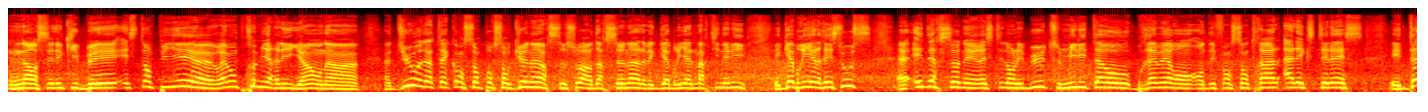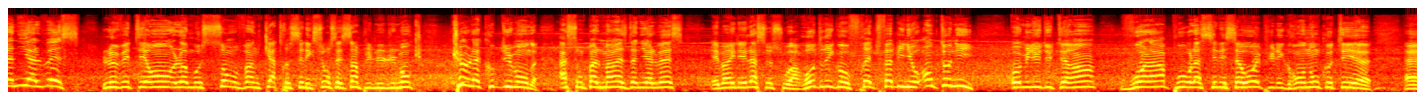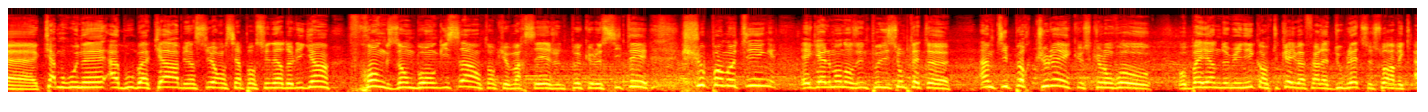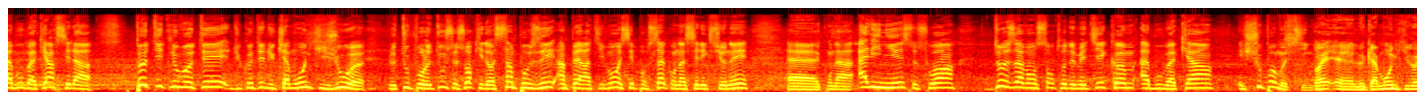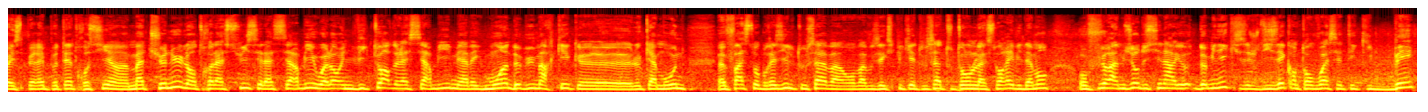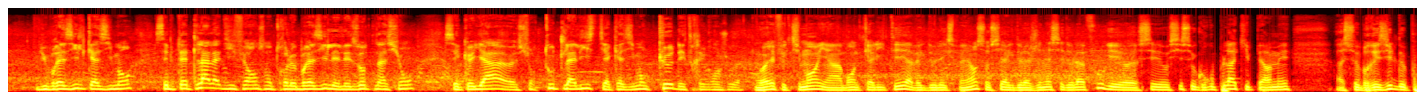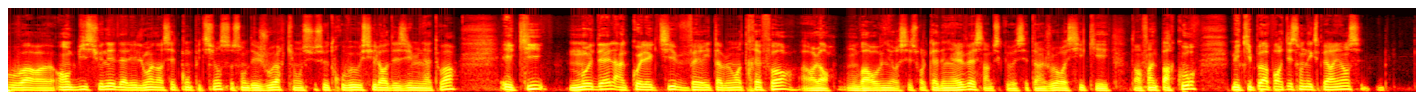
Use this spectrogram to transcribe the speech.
Non, c'est l'équipe B, estampillé euh, vraiment première ligue. hein. On a un, un duo d'attaquants 100% Gunners ce soir d'Arsenal avec Gabriel Martinelli et Gabriel Jesus. Euh, Ederson est resté dans les buts. Militao, Bremer en, en défense centrale, Alex Teles et Dani Alves, le vétéran, l'homme aux 124 sélections. C'est simple, il ne lui manque que la Coupe du Monde. À son palmarès, Dani Alves, eh ben, il est là ce soir. Rodrigo, Fred, Fabinho, Anthony au milieu du terrain. Voilà pour la Célessao et puis les grands noms côté euh, euh, camerounais, Abou Bakar, bien sûr, ancien pensionnaire de Ligue 1, Franck Zambo Anguissa en tant que Marseillais, je ne peux que le citer, Choupo-Moting également dans une position peut-être euh, un petit peu reculée que ce que l'on voit au, Bayern de Munich. En tout cas, il va faire la doublette ce soir avec Abou Bakar. C'est la petite nouveauté du côté du Cameroun qui joue euh, le tout pour le tout ce soir, qui doit s'imposer impérativement et c'est pour ça qu'on a sélectionné, qu'on a aligné ce soir deux avant-centres de métier comme Aboubacar et Choupo-Moting. Ouais, euh, le Cameroun qui doit espérer peut-être aussi un match nul entre la Suisse et la Serbie, ou alors une victoire de la Serbie, mais avec moins de buts marqués que le Cameroun euh, face au Brésil. Tout ça, va, on va vous expliquer tout ça tout au long de la soirée, évidemment, au fur et à mesure du scénario. Dominique, je disais, quand on voit cette équipe B du Brésil quasiment, c'est peut-être là la différence entre le Brésil et les autres nations, c'est qu'il y a euh, sur toute la liste, il y a quasiment que des très grands joueurs. Ouais, effectivement, il y a un banc de qualité avec de l'expérience, aussi avec de la jeunesse et de la fougue. Et euh, c'est aussi ce groupe-là qui permet à ce Brésil de pouvoir euh, ambitionner d'aller loin dans cette compétition. Ce sont des joueurs qui ont su se trouver aussi lors des éliminatoires et qui modèlent un collectif véritablement très fort. Alors, on va revenir aussi sur le cas d'Daniel Alves, hein, parce que c'est un joueur aussi qui est en fin de parcours, mais qui peut apporter son expérience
